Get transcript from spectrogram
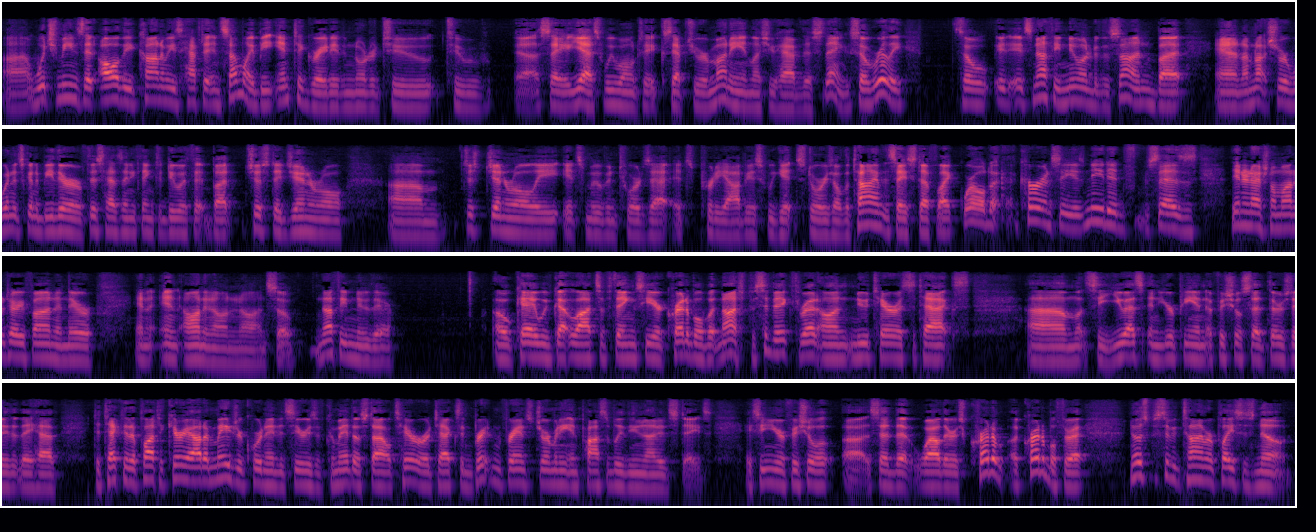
Uh, which means that all the economies have to, in some way, be integrated in order to to uh, say yes, we won't accept your money unless you have this thing. So really, so it, it's nothing new under the sun. But and I'm not sure when it's going to be there or if this has anything to do with it. But just a general um, just generally it's moving towards that. It's pretty obvious. We get stories all the time that say stuff like world currency is needed, says the International Monetary Fund, and they're and and on and on and on. So nothing new there. Okay, we've got lots of things here. Credible but not specific. Threat on new terrorist attacks. Um, let's see. U.S. and European officials said Thursday that they have detected a plot to carry out a major coordinated series of commando style terror attacks in Britain, France, Germany, and possibly the United States. A senior official uh, said that while there is credi- a credible threat, no specific time or place is known.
